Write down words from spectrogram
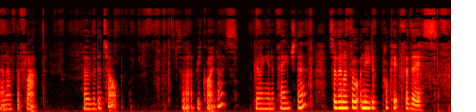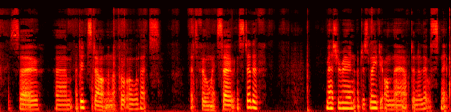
and have the flap over the top so that would be quite nice going in a page there so then I thought I need a pocket for this so um, I did start and then I thought oh well let's let's film it so instead of measuring. I've just laid it on there. I've done a little snip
